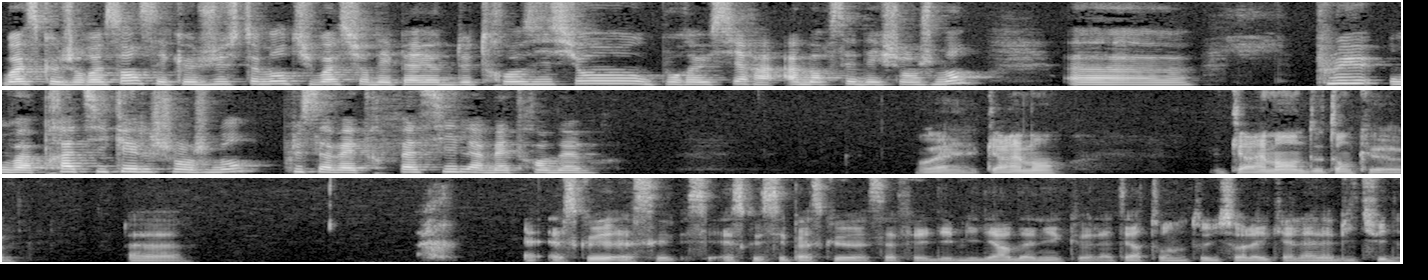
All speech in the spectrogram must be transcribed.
moi, ce que je ressens, c'est que justement, tu vois, sur des périodes de transition ou pour réussir à amorcer des changements, heu, plus on va pratiquer le changement, plus ça va être facile à mettre en œuvre. ouais, carrément, carrément, d'autant est-ce que est-ce que c'est parce que ça fait des milliards d'années que la Terre tourne autour du soleil qu'elle a l'habitude?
